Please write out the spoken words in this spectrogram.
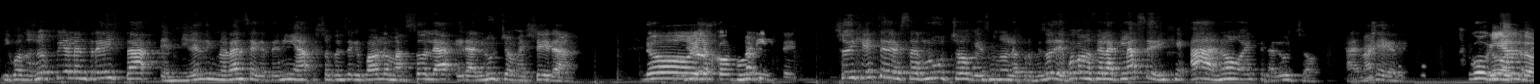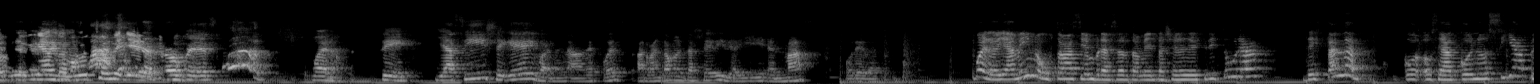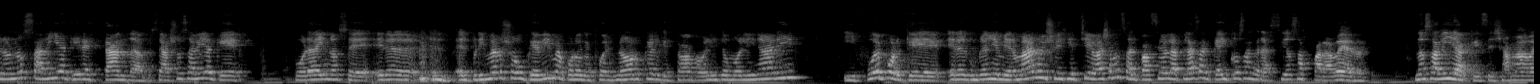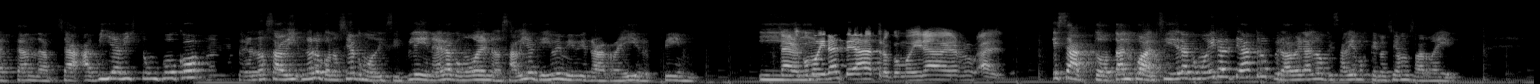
Y cuando yo fui a la entrevista, el nivel de ignorancia que tenía, yo pensé que Pablo Mazzola era Lucho Mellera. No, y No, los confundiste. Yo dije, este debe ser Lucho, que es uno de los profesores. Y después cuando fui a la clase dije, ah, no, este era Lucho. Además que... Googleando, googleando, Lucho "Ah, Mellera. este profe es". Ah. Bueno, sí. Y así llegué y bueno, nada, después arrancamos el taller y de ahí en más, forever. Bueno, y a mí me gustaba siempre hacer también talleres de escritura. De stand-up, o sea, conocía, pero no sabía que era stand-up. O sea, yo sabía que por ahí, no sé, era el, primer show que vi, me acuerdo que fue Snorkel, que estaba Pablito Molinari, y fue porque era el cumpleaños de mi hermano, y yo dije, che, vayamos al paseo a la plaza, que hay cosas graciosas para ver. No sabía que se llamaba stand-up. O sea, había visto un poco, pero no sabía, no lo conocía como disciplina. Era como, bueno, sabía que iba y me iba a reír, fin. Claro, como ir al teatro, como ir a ver algo. Exacto, tal cual. Sí, era como ir al teatro, pero a ver algo que sabíamos que nos íbamos a reír.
